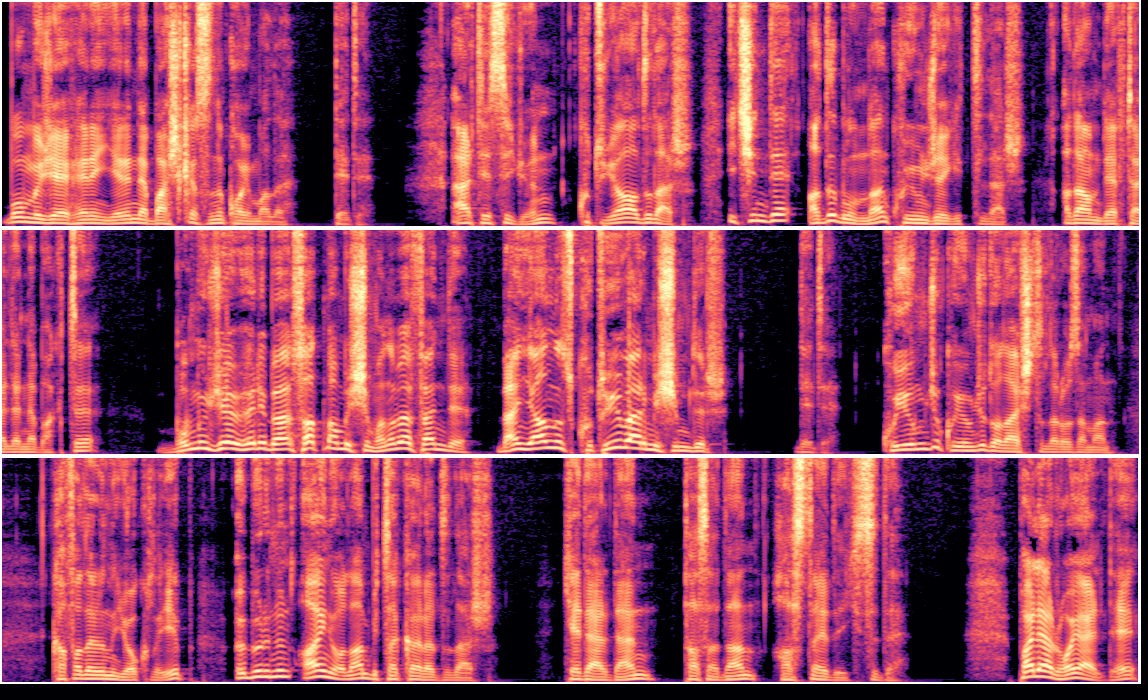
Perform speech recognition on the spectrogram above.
Bu mücevherin yerine başkasını koymalı, dedi. Ertesi gün kutuyu aldılar. İçinde adı bulunan kuyumcuya gittiler. Adam defterlerine baktı. Bu mücevheri ben satmamışım hanımefendi. Ben yalnız kutuyu vermişimdir, dedi. Kuyumcu kuyumcu dolaştılar o zaman. Kafalarını yoklayıp Öbürünün aynı olan bir takı aradılar. Kederden, tasadan hastaydı ikisi de. Palais Royal'de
